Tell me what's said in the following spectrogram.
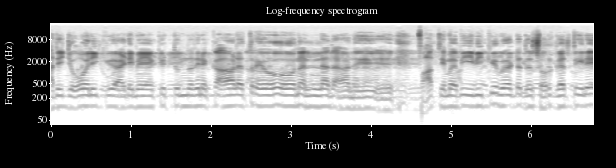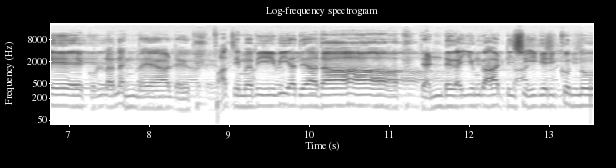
അത് ജോലിക്ക് അടിമയെ കിട്ടുന്നതിനേക്കാൾ എത്രയോ നല്ലതാണ്. ഫാത്തിമ ബീവിക്ക് വേണ്ടത് സ്വർഗത്തിലേക്കുള്ള നന്മയാണ്. ഫാത്തിമ ബീവി അത് അതാ രണ്ട് കൈയും കാട്ടി സ്വീകരിക്കുന്നു.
